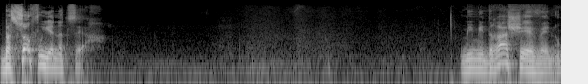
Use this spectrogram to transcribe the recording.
בסוף הוא ינצח. ממדרש שהבאנו,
